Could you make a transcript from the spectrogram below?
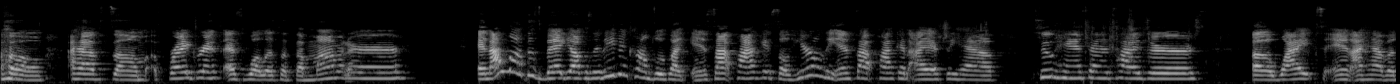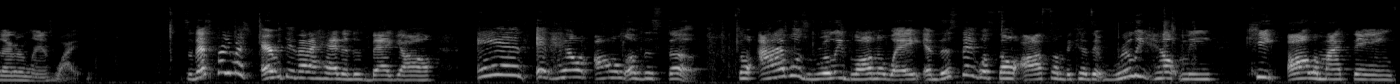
Um, I have some fragrance as well as a thermometer. And I love this bag, y'all, because it even comes with like inside pockets. So here on the inside pocket, I actually have two hand sanitizers, uh, wipes, and I have another lens wipe. So that's pretty much everything that I had in this bag, y'all. And it held all of the stuff. So I was really blown away. And this thing was so awesome because it really helped me keep all of my things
